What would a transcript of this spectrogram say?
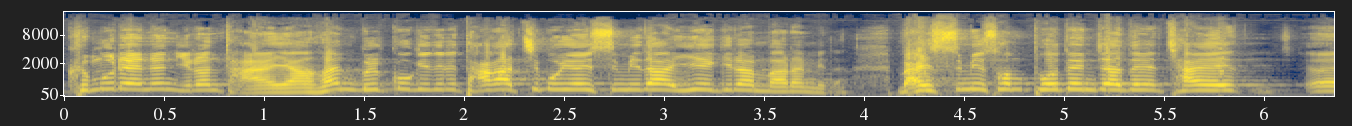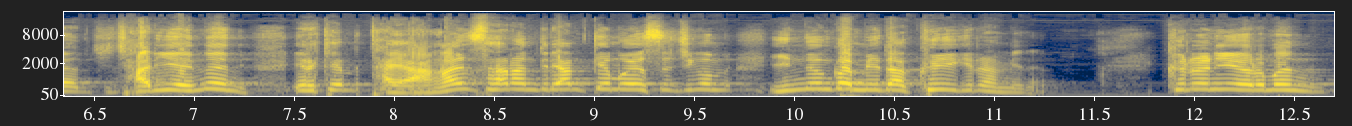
그물에는 이런 다양한 물고기들이 다 같이 모여 있습니다. 이 얘기를 말합니다. 말씀이 선포된 자들의 자, 어, 자리에는 이렇게 다양한 사람들이 함께 모여서 지금 있는 겁니다. 그 얘기를 합니다. 그러니 여러분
